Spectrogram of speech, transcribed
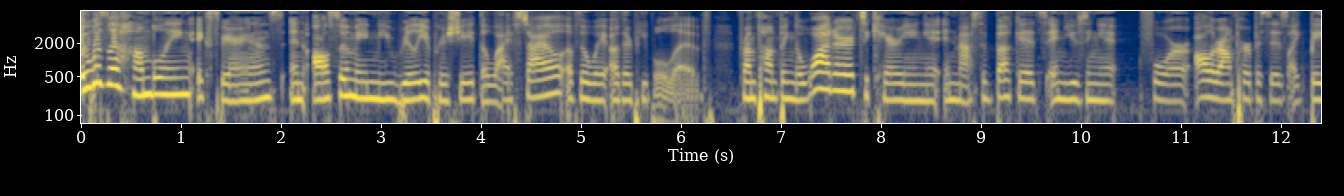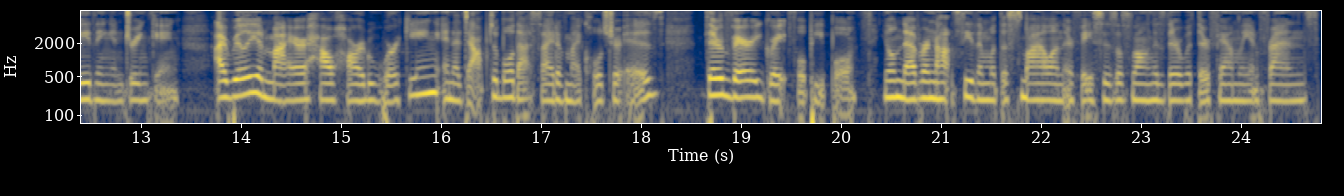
It was a humbling experience and also made me really appreciate the lifestyle of the way other people live. From pumping the water to carrying it in massive buckets and using it for all around purposes like bathing and drinking. I really admire how hardworking and adaptable that side of my culture is. They're very grateful people. You'll never not see them with a smile on their faces as long as they're with their family and friends.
